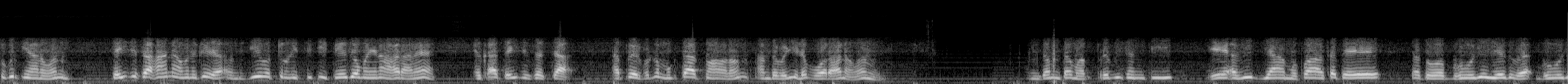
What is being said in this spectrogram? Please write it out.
சுகிருத்தியானவன் தைஜசகான்னு அவனுக்கு அந்த ஜீவத்தினுடைய ஸ்திதி தேஜோமயனா ஆறான இருக்கா தைஜசச்சா அப்பேற்பட்ட முக்தாத்மாவனவன் அந்த வழியில போறான் அவன் அந்தம் தம் அப்பிரவிசந்தி ஏ அவித்யாம் உபாசதே ததோ பூஜ பூஜ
